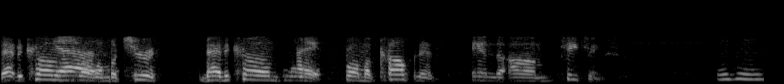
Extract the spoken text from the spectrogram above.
That becomes yeah. from a maturity. That becomes right. from a confidence in the um teachings. Mhm.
